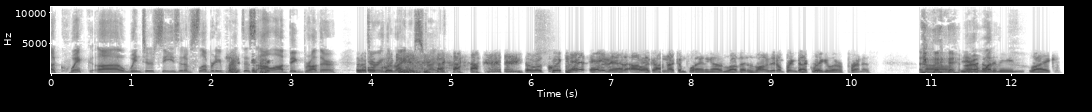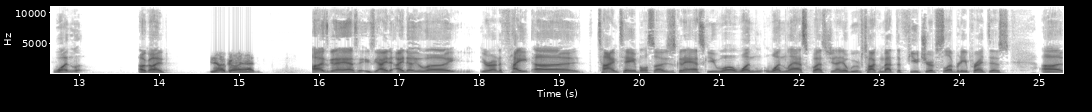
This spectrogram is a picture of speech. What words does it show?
a quick uh, winter season of Celebrity Apprentice a la Big Brother during quick, the writer's strike? a quick hit? Hey, man, I, look, I'm not complaining. I would love it. As long as they don't bring back regular Apprentice. Uh, you know one, what I mean? Like one. Oh, go ahead. No, go ahead. I was going to ask. I, I know you. Uh, you're on a tight uh, timetable, so I was just going to ask you uh, one one last question. I know we were talking about the future of Celebrity Apprentice. Uh,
